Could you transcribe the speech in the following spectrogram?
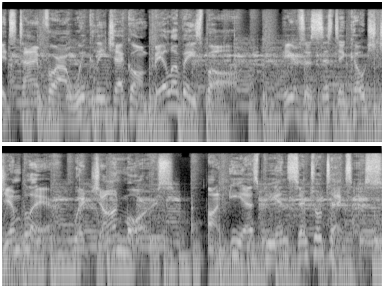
It's time for our weekly check on Baylor baseball. Here's assistant coach Jim Blair with John Morris on ESPN Central Texas.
